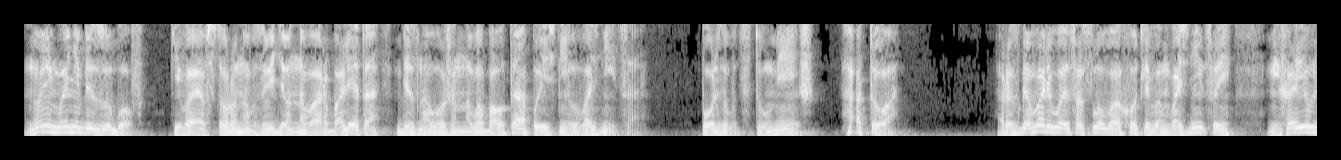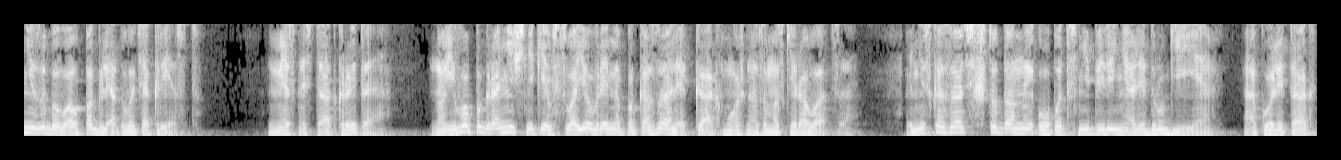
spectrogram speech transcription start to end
Ну и мы не без зубов. Кивая в сторону взведенного арбалета, без наложенного болта, пояснил возница. «Пользоваться-то умеешь?» «А то!» Разговаривая со словоохотливым возницей, Михаил не забывал поглядывать окрест. Местность-то открытая, но его пограничники в свое время показали, как можно замаскироваться. не сказать, что данный опыт не переняли другие. А коли так,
